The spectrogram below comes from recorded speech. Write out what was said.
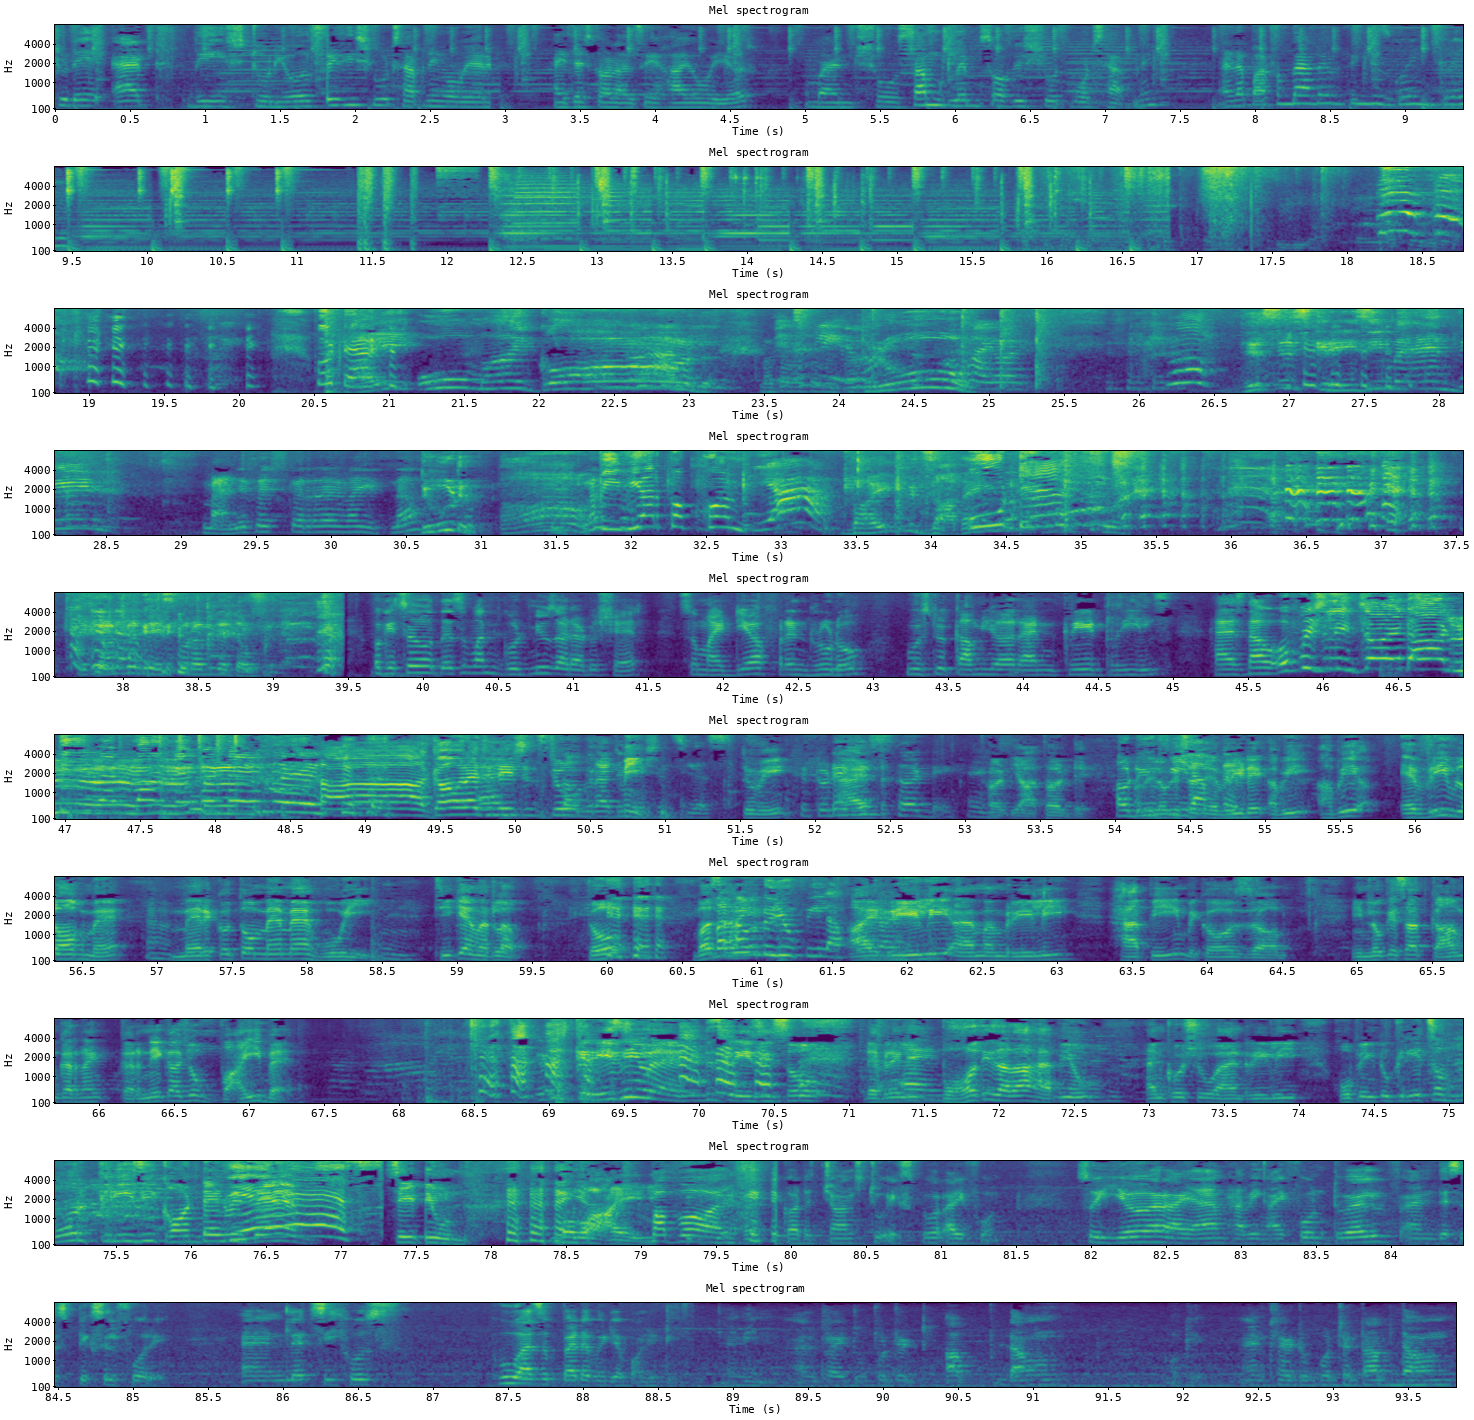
today at the studios crazy shoots happening over here i just thought i'll say hi over here and show some glimpse of the shoot what's happening and apart from that everything is going great what Bhai, oh my god! Bro! Oh my god. This is crazy, man! Manifest कर रहा है भाई इतना! Ah! pvr popcorn Yeah. भाई कुछ ज़्यादा ही oh damn एक काम करते इसको रख देता हूँ Okay, so there's one good news that I have to share. So my dear friend Rudo, who used to come here and create reels, has now officially joined our team at Monk Entertainment. Ah, congratulations to Congratulations, me. yes. To me. So today And is third day. Third, yeah, third day. How do अभी you feel after? every day, अभी अभी every vlog में मेरे को तो मैं मैं हुई ठीक है मतलब तो बस I really I am am really happy because इन लोग के साथ काम करने, करने का जो वाइब है it is crazy man it is crazy so definitely बहुत ही ज़्यादा हैप्पी हूँ एंड खुश हूँ and really hoping to create some more crazy content with से stay tuned got a chance to explore iPhone So here I am having iPhone 12 and this is Pixel 4a and let's see who's who has a better video quality. I mean, I'll try to put it up, down. Okay, and try to put it up, down.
